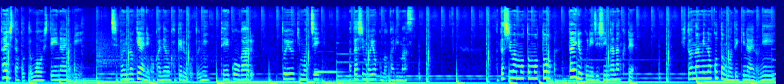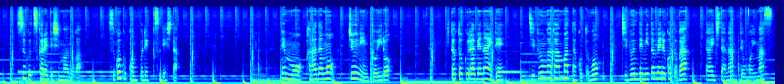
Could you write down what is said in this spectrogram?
大したことをしていないのに自分のケアにお金をかけることに抵抗があるという気持ち私もよくわかります。私はもともと体力に自信がなくて人並みのこともできないのにすぐ疲れてしまうのがすごくコンプレックスでした。でも体も10人と色。人と比べないで自分が頑張ったことを自分で認めることが大事だなって思います。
